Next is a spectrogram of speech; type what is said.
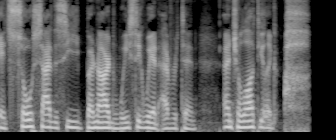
It's so sad to see Bernard wasting away at Everton. Ancelotti, like, ah,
